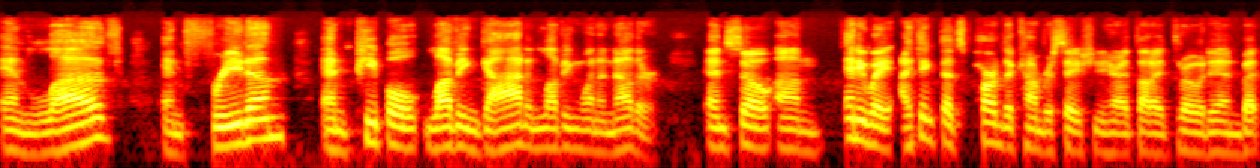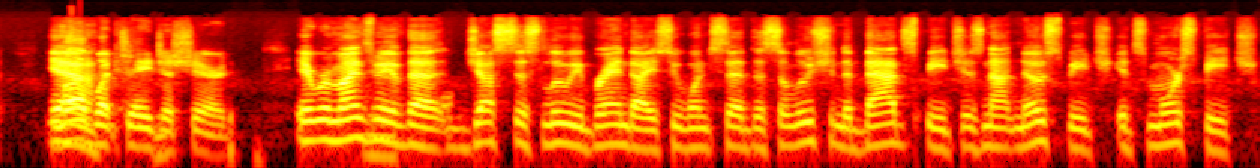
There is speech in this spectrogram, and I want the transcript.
and love and freedom and people loving god and loving one another. And so um anyway i think that's part of the conversation here. I thought i'd throw it in but yeah. love what jay just shared it reminds me of that justice louis brandeis who once said the solution to bad speech is not no speech it's more speech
